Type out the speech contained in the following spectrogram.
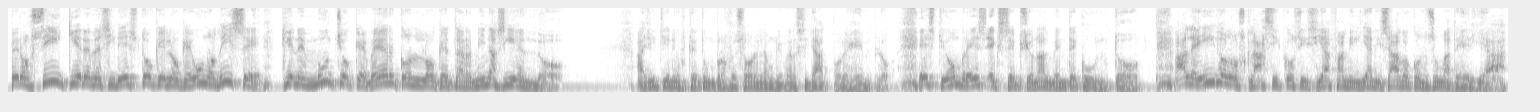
pero sí quiere decir esto que lo que uno dice tiene mucho que ver con lo que termina siendo. Allí tiene usted un profesor en la universidad, por ejemplo. Este hombre es excepcionalmente culto. Ha leído los clásicos y se ha familiarizado con su materia.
